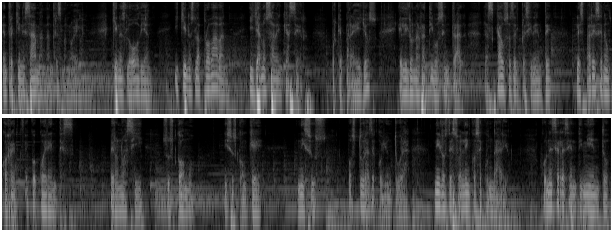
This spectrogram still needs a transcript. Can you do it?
entre quienes aman a Andrés Manuel, quienes lo odian y quienes lo aprobaban y ya no saben qué hacer porque para ellos el hilo narrativo central, las causas del presidente, les parecen aún coherentes, pero no así sus cómo, ni sus con qué, ni sus posturas de coyuntura, ni los de su elenco secundario, con ese resentimiento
